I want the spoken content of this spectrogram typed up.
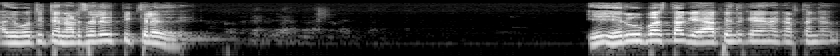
అది ఒత్తితే నడచలేదు పిక్కలేదు అది. ఏ ఎరువు బస్తాకు యాప్ ఎందుకైనా నాకు అర్థం కాదు.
